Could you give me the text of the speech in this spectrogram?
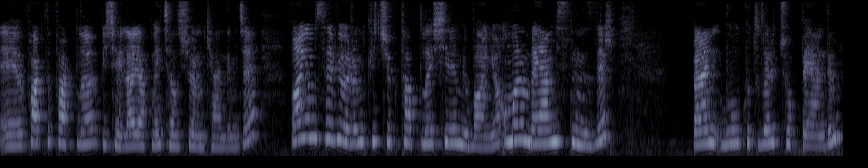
e, farklı farklı bir şeyler yapmaya çalışıyorum kendimce. Banyomu seviyorum. Küçük, tatlı, şirin bir banyo. Umarım beğenmişsinizdir. Ben bu kutuları çok beğendim.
